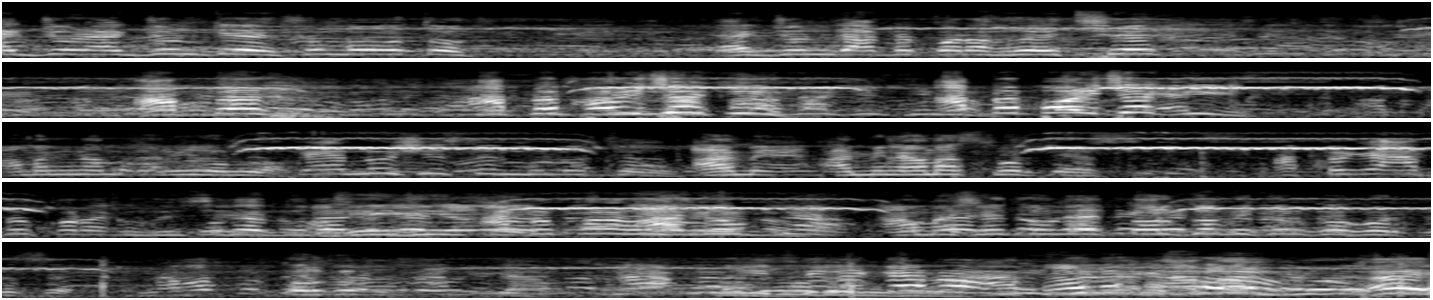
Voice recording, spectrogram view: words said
একজন একজনকে সম্ভবত একজনকে আটক করা হয়েছে। আপনার আপনার পরিচয় কি? আপনার পরিচয় কি? আমার নাম আমিরুল্লাহ কেন এসেছেন মূলত? আমি আমি নামাজ পড়তে আসছি। আপনাকে আটক করা হয়েছে কেন? আটক করা হয়েছে আটক না আমার সাথে উনি তর্ক বিতর্ক করতেছে। চলে যান, চলে যান, চলে যান, এই,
